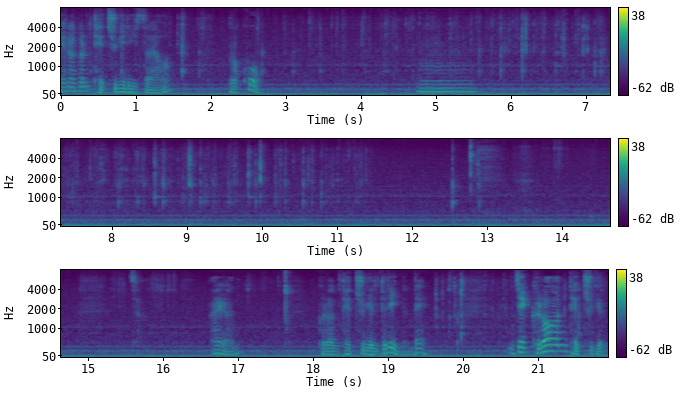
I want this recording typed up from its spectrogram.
해가 그런 대축일이 있어요. 그렇고, 음, 하여간 그런 대축일들이 있는데 이제 그런 대축일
